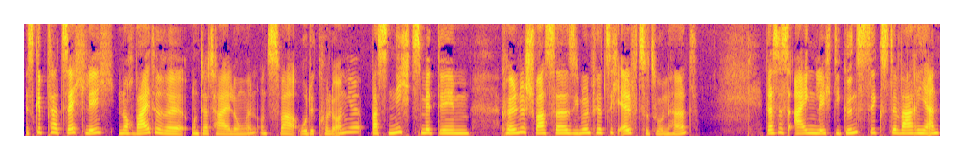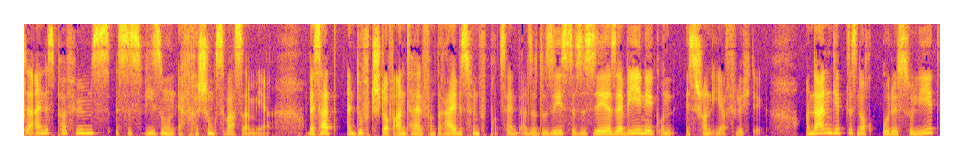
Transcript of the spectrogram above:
Es gibt tatsächlich noch weitere Unterteilungen, und zwar Eau de Cologne, was nichts mit dem Kölnisch Wasser 4711 zu tun hat. Das ist eigentlich die günstigste Variante eines Parfüms. Es ist wie so ein Erfrischungswasser mehr. Und das hat einen Duftstoffanteil von drei bis fünf Prozent. Also du siehst, es ist sehr, sehr wenig und ist schon eher flüchtig. Und dann gibt es noch Eau de Solid.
